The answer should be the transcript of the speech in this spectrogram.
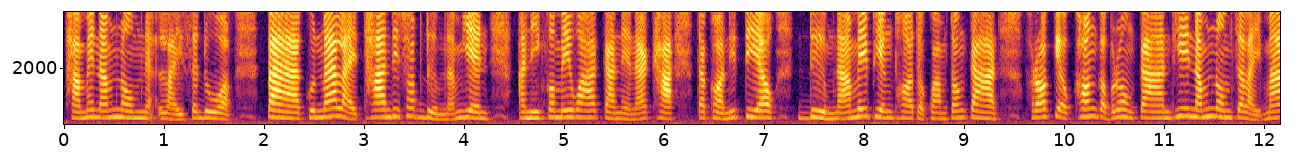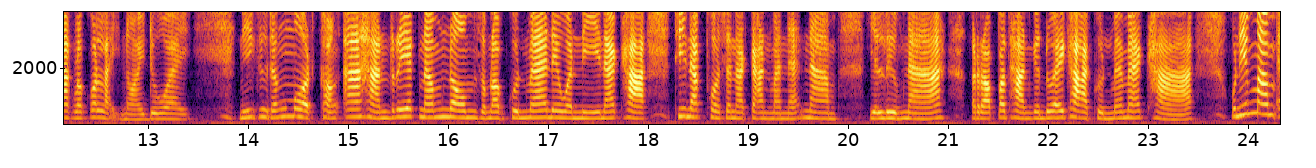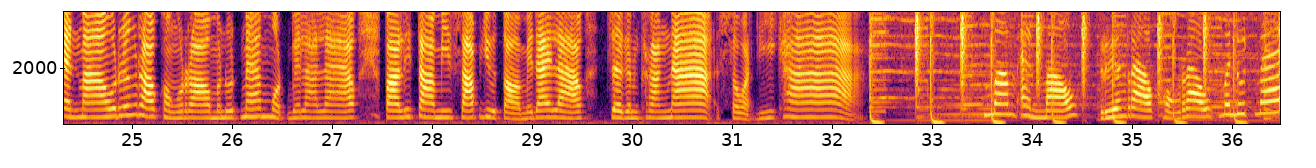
ทำให้น้ำนมเนี่ยไหลสะดวก แต่คุณแม่หลายท่านที่ชอบดื่มน้ำเย็น อันนี้ก็ไม่ว่ากันเนี่ยนะคะ แต่ขอนิดเดียวดื่มน้ำไม่เพียงพอต่อความต้องการ เพราะเกี่ยวข้องกับเรื่องของการที่น้ำนมจะไหลมากแล้วก็ไหลน้อยด้วย นี่คือทั้งหมดของอาหารเรีียกน้ำนมสำหรับคุณแม่ในวันนี้นะคะ ที่นักโภชนาการมาแนะนำอย่าลืมนะ รับประทานกันด้วยค่ะ คุณแม่แม่ขาวันนี้มัมแอนเมาส์เรื่องราวของเรามนุษย์แม่หมดเวลาแล้ว ปาลิตามีซับอยู่ต่อไม่ได้แล้ว เจอกันครั้งหน้า สวัสดีค่ะมัมแอนเมาส์เรื่องราวของเรามนุษย์แม่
